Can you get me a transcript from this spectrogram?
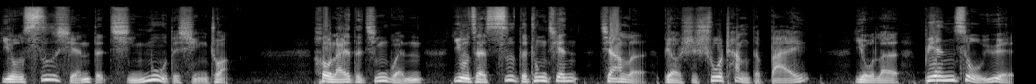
有丝弦的琴木的形状。后来的经文又在丝的中间加了表示说唱的“白”，有了边奏乐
